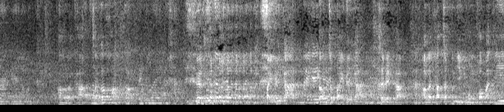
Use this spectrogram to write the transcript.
มากแน่นอนค่ะ เอาละครับ เราก็ขอเกาะไปด้วยนะคะ ไปด้วยกัน ไปด้วยกันเราจะไปด้วยกันค่ะใช่ไหมครับ ค่ะ เอาละครับจากคุณหญิงผมขอมาที่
